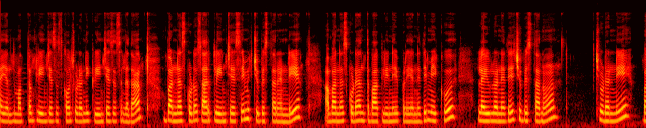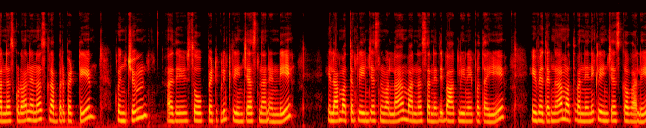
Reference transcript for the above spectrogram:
అవి మొత్తం క్లీన్ చేసేసుకోవాలి. చూడండి క్లీన్ చేసేసాం కదా. బర్నర్స్ కూడా ఒకసారి క్లీన్ చేసి మీకు చూపిస్తానండి. ఆ బర్నర్స్ కూడా ఎంత బాగా క్లీన్ అయిపోయాయి అనేది మీకు లైవ్లో అనేది చూపిస్తాను. చూడండి బర్నర్స్ కూడా నేను స్క్రబ్బర్ పెట్టి కొంచెం అది సోప్ పెట్టుకుని క్లీన్ చేస్తున్నానండి. ఇలా మొత్తం క్లీన్ చేసిన వల్ల బర్నర్స్ అనేది బాగా క్లీన్ అయిపోతాయి. ఈ విధంగా మొత్తం అన్నీ క్లీన్ చేసుకోవాలి.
